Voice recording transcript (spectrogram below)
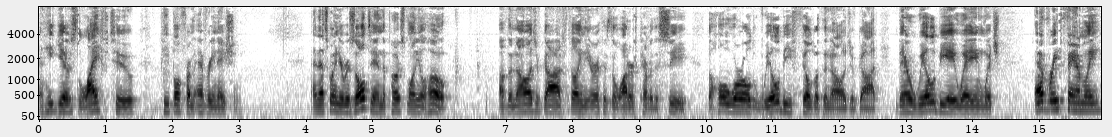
and he gives life to people from every nation. And that's going to result in the postmillennial hope of the knowledge of God filling the earth as the waters cover the sea. The whole world will be filled with the knowledge of God. There will be a way in which every family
